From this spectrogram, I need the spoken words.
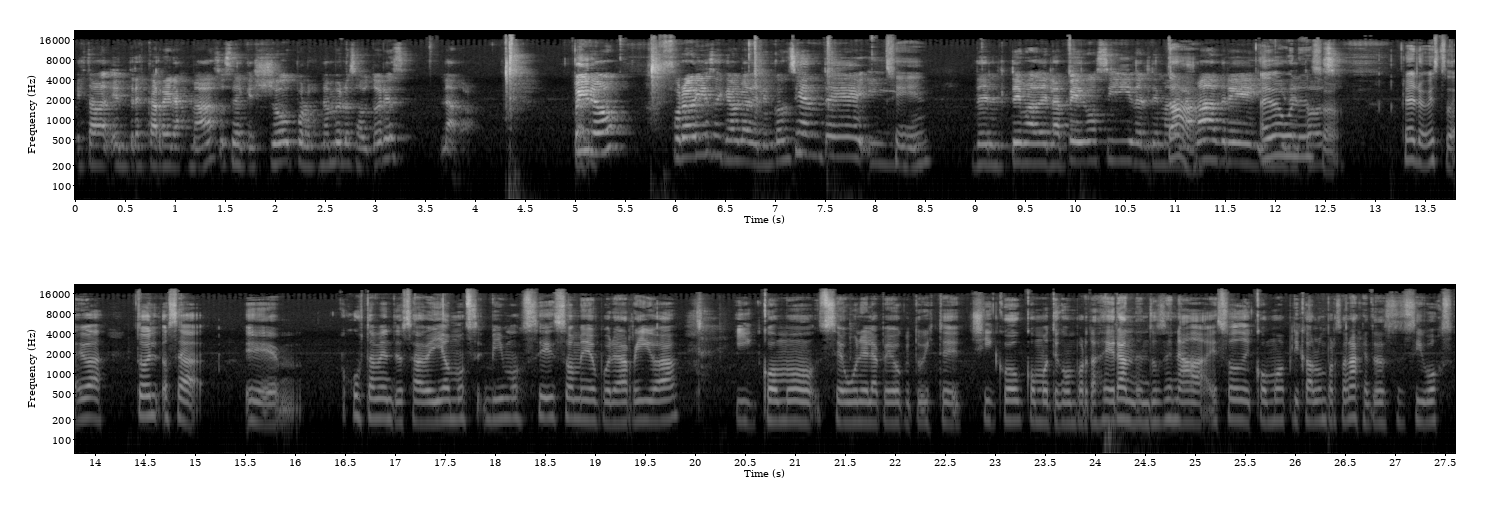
estaba en tres carreras más, o sea que yo por los nombres de los autores, nada. Pero Freud es el que habla del inconsciente y del tema del apego, sí, del tema de la madre y, de todo Claro, esto, ahí va. Todo o sea, eh, justamente, o sea, veíamos, vimos eso medio por arriba y cómo, según el apego que tuviste chico, cómo te comportas de grande. Entonces, nada, eso de cómo aplicarlo a un personaje. Entonces, si vos,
